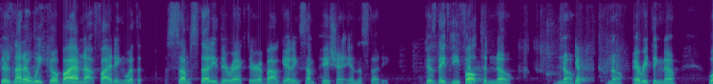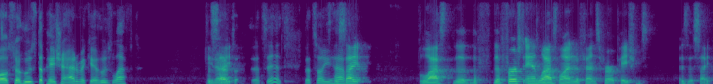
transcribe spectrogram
There's not a week go by I'm not fighting with some study director about getting some patient in the study because they default to no. No. Yep. No. Everything no. Well, so who's the patient advocate? Who's left? The You know, site. that's, that's it. That's all you It's the site. Last, the, the the first and last line of defense for our patients is the site.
